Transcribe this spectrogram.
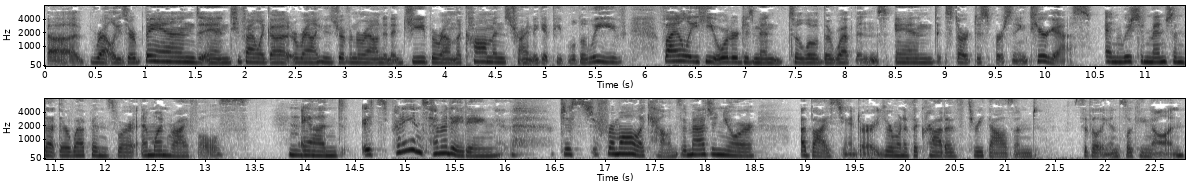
uh, rallies are banned, and he finally got around, he was driven around in a jeep around the commons trying to get people to leave. Finally, he ordered his men to load their weapons and start dispersing tear gas. And we should mention that their weapons were M1 rifles. And it's pretty intimidating, just from all accounts. Imagine you're a bystander. You're one of the crowd of 3,000 civilians looking on.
